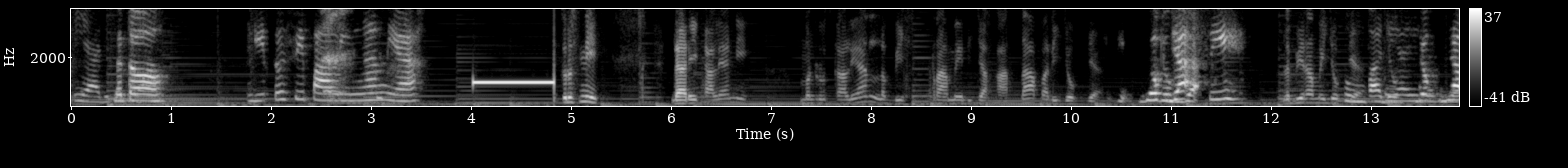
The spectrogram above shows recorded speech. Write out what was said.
Iya, di Betul. Gitu sih palingan ya. Terus nih, dari kalian nih, menurut kalian lebih rame di Jakarta apa di Jogja? Jogja, Jogja. sih. Lebih rame Jogja. Sumpah Iya, Jogja. di Jogja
